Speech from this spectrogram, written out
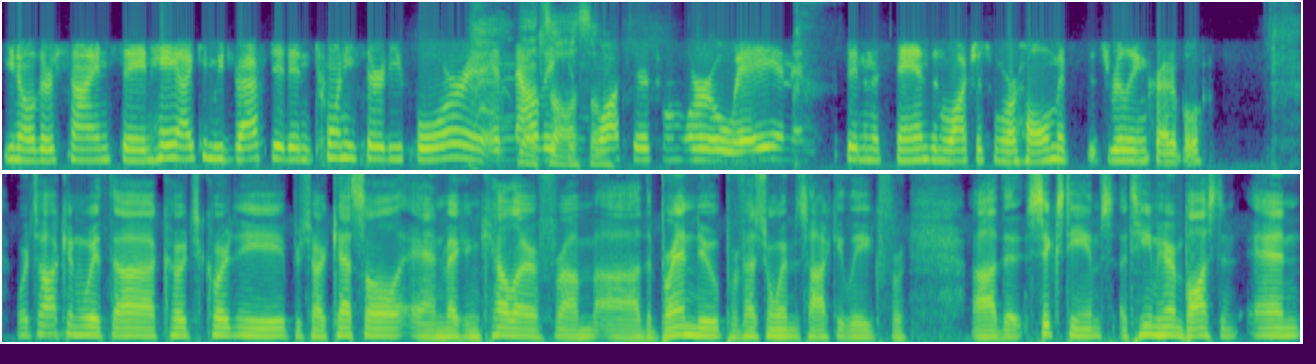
you know their sign saying, "Hey, I can be drafted in 2034," and now they awesome. can watch us when we're away and then sit in the stands and watch us when we're home. It's it's really incredible. We're talking with uh, Coach Courtney Birchard Kessel and Megan Keller from uh, the brand new Professional Women's Hockey League for uh, the six teams, a team here in Boston. And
